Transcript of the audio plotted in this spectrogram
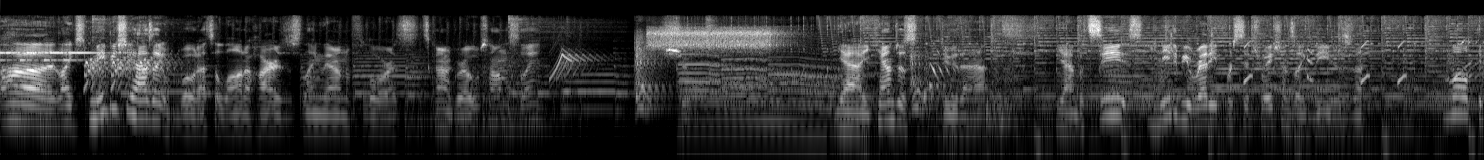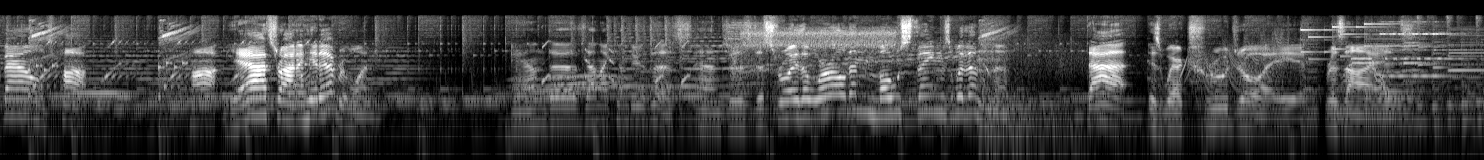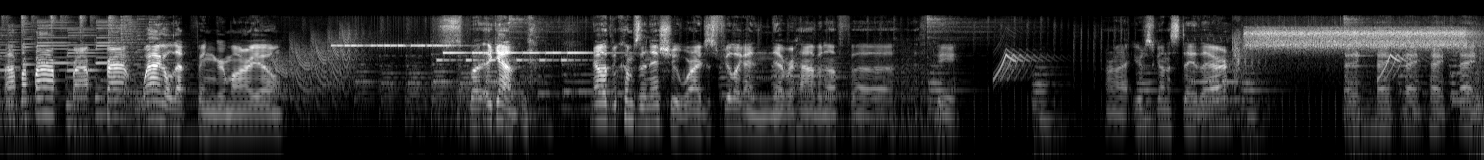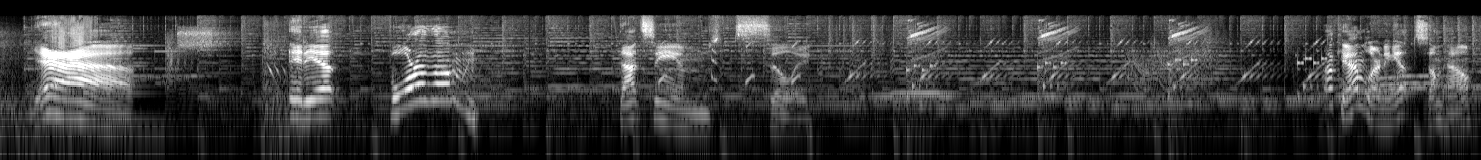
Uh, like, maybe she has, like, whoa, that's a lot of hearts just laying there on the floor. It's, it's kind of gross, honestly. Shoot. Yeah, you can't just do that. Yeah, but see, you need to be ready for situations like these. Multi-bounce, pop, pop. Yeah, that's right, I hit everyone. And uh, then I can do this, and just destroy the world and most things within. That is where true joy resides. Waggle that finger, Mario. But again, now it becomes an issue where I just feel like I never have enough uh, FP. Alright, you're just gonna stay there. Hey, hey, hey, hey, hey. Yeah! Idiot! Four of them?! That seems silly. Okay, I'm learning it, somehow.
